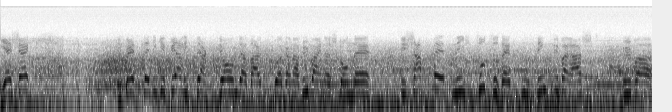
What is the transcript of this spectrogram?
Jeschek. Die beste, die gefährlichste Aktion der Salzburger nach über einer Stunde. Sie schaffen es nicht zuzusetzen, sind überrascht über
